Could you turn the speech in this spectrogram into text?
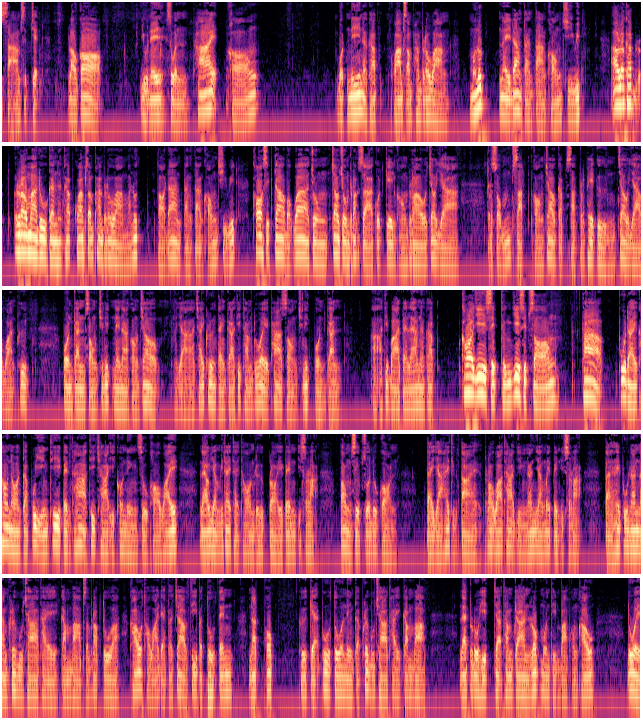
37 เราก็อยู่ในส่วนท้ายของบทนี้นะครับ ความสัมพันธ์ระหว่างมนุษย์ในด้านต่างๆของชีวิต เอาแล้วครับ เรามาดูกันนะครับ ความสัมพันธ์ระหว่างมนุษย์ ต่อด้านต่างๆของชีวิต ข้อ 19 บอกว่าจงเจ้าจงรักษากฎเกณฑ์ของเราเจ้าอย่าผสมสัตว์ของเจ้ากับสัตว์ประเภทอื่น เจ้าอย่าหวานพืชปนกันสองชนิดในนาของเจ้า อย่าใช้เครื่องแต่งกายที่ทำด้วยผ้าสองชนิดปนกันอธิบายไปแล้วนะครับ ข้อ 20ถึง22 ถ้าผู้ใดเข้านอนกับผู้หญิงที่เป็นท่าที่ชายอีกคนหนึ่งสู่ขอไว้ แล้วยังไม่ได้ถ่ายถอนหรือปล่อยเป็นอิสระ ต้องสืบสวนดูก่อน แต่อย่าให้ถึงตาย เพราะว่าท่าหญิงนั้นยังไม่เป็นอิสระ แต่ให้ผู้นั้นนำเครื่องบูชาไทยกำบาปสำหรับตัว เขาถวายแด่พระเจ้าที่ประตูเต็นท์นัดพบ คือแกะผู้ตัวหนึ่งกับเครื่องบูชาไทยกำบาป และปรุหิตจะทำการลบมนทินบาปของเขา ด้วย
